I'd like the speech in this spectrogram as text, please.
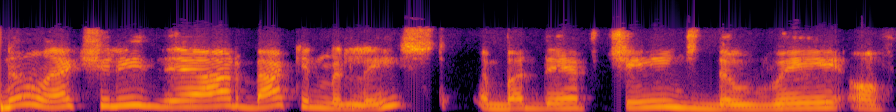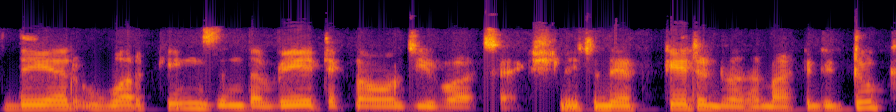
No, actually, they are back in Middle East, but they have changed the way of their workings and the way technology works. Actually, so they have catered to the market. It took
